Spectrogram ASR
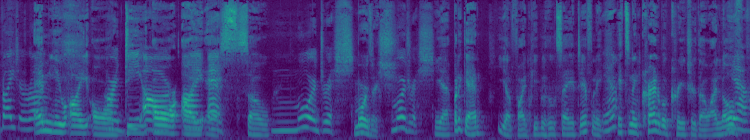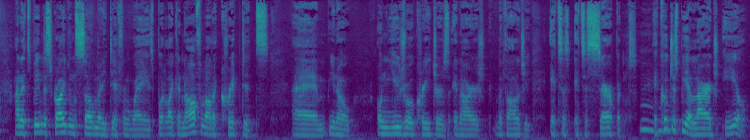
right or wrong. M U I R D R I. S. So Mordrish. Mordrish. Mordrish. Yeah, but again, you'll find people who'll say it differently. Yeah. It's an incredible creature, though. I love, Yeah. and it's been described in so many different ways. But like an awful lot of cryptids, um, you know, unusual creatures in Irish mythology, it's a it's a serpent. Mm-hmm. It could just be a large eel,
